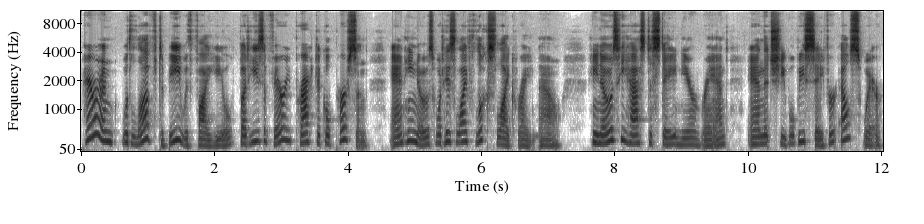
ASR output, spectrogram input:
Perrin would love to be with Faile, but he's a very practical person, and he knows what his life looks like right now. He knows he has to stay near Rand, and that she will be safer elsewhere.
